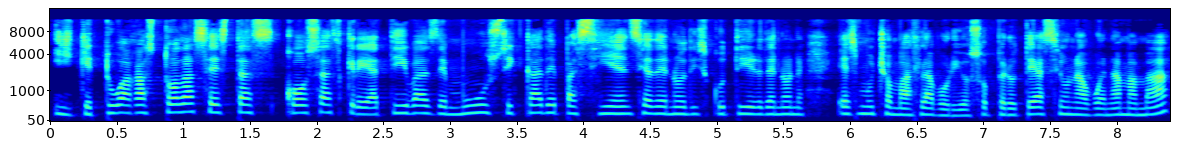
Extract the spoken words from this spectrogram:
Y que tú hagas todas estas cosas creativas de música, de paciencia, de no discutir, de no... Es mucho más laborioso, pero te hace una buena mamá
